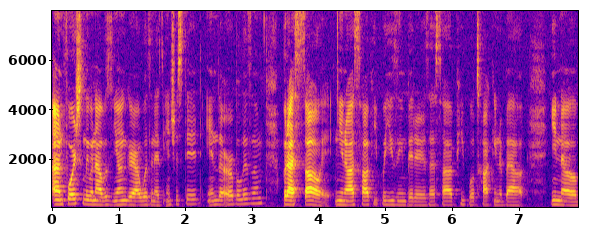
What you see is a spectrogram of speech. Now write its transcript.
unfortunately when i was younger i wasn't as interested in the herbalism but i saw it. You know i saw people using bitters. I saw people talking about you know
